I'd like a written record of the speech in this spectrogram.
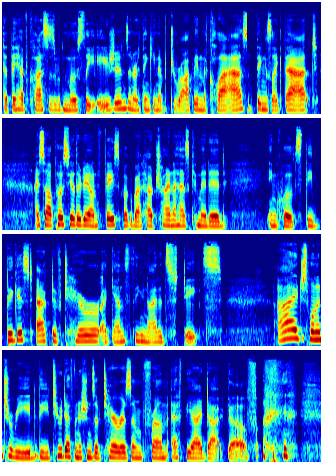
that they have classes with mostly Asians and are thinking of dropping the class, things like that. I saw a post the other day on Facebook about how China has committed, in quotes, the biggest act of terror against the United States. I just wanted to read the two definitions of terrorism from FBI.gov.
